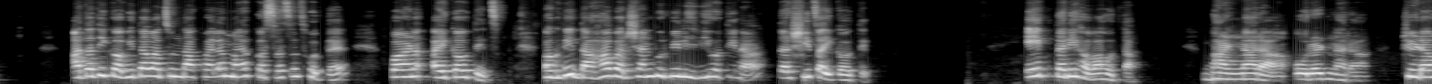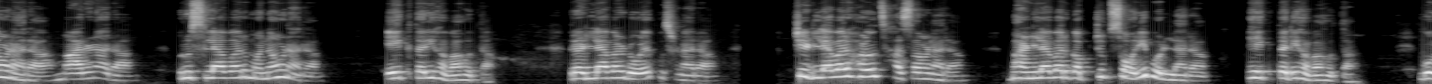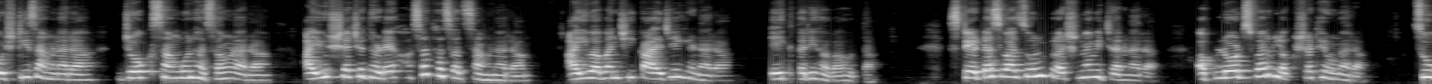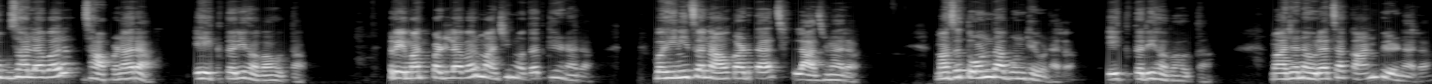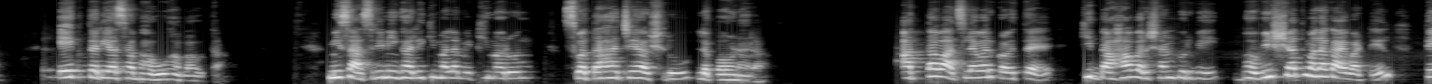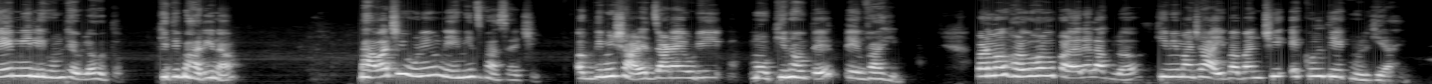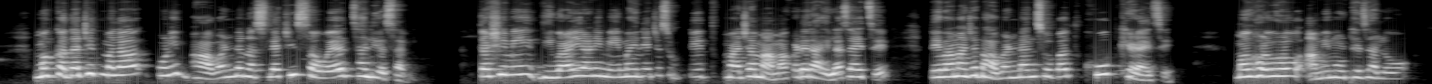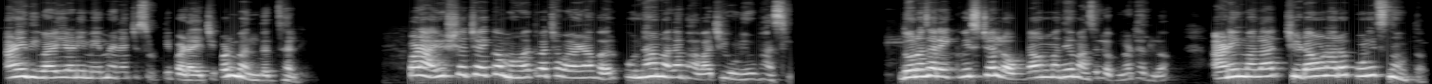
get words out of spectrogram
आता ती कविता वाचून दाखवायला मला कसंच होतंय पण ऐकवतेच. अगदी दहा वर्षांपूर्वी लिहिली होती ना तशीच ऐकवते. एक तरी हवा होता. भांडणारा ओरडणारा चिडवणारा मारणारा रुसल्यावर मनवणारा एक तरी हवा होता. रडल्यावर डोळे पुसणारा चिडल्यावर हळूच हसवणारा भांडल्यावर गपचूप सॉरी बोलणारा एक तरी हवा होता. गोष्टी सांगणारा जोक सांगून हसवणारा आयुष्याचे धडे हसत हसत सांगणारा आईबाबांची काळजी घेणारा एक तरी हवा होता. स्टेटस वाचून प्रश्न विचारणारा अपलोड्सवर लक्ष ठेवणारा चूक झाल्यावर झापणारा एक तरी हवा होता. प्रेमात पडल्यावर माझी मदत घेणारा बहिणीचं नाव काढताच लाजणारा माझं तोंड दाबून ठेवणारा एक तरी हवा होता. माझ्या नवऱ्याचा कान पिळणारा एक तरी असा भाऊ हवा होता. मी सासरी निघाली की मला मिठी मारून स्वतःचे अश्रू लपवणारा. आत्ता वाचल्यावर कळतंय की दहा वर्षांपूर्वी भविष्यात मला काय वाटेल ते मी लिहून ठेवलं होतं. किती भारी ना? भावाची उणीव नेहमीच भासायची. अगदी मी शाळेत जाण्या एवढी मोठी नव्हते तेव्हाही. पण मग हळूहळू कळायला लागलं की मी माझ्या आईबाबांची एकुलती एक मुलगी आहे. मग कदाचित मला कोणी भावंड नसल्याची सवयच झाली असावी. तशी मी दिवाळी आणि मे महिन्याच्या सुट्टीत माझ्या मामाकडे राहायला जायचे तेव्हा माझ्या भावंडांसोबत खूप खेळायचे. मग हळूहळू आम्ही मोठे झालो आणि दिवाळी आणि मे महिन्याची सुट्टी पडायची पण बंदच झाली. पण आयुष्याच्या एका महत्त्वाच्या वळणावर पुन्हा मला भावाची उणीव भासली. दोन हजार एकवीसच्या लॉकडाऊन मध्ये माझं लग्न ठरलं आणि मला चिडवणारं कोणीच नव्हतं.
